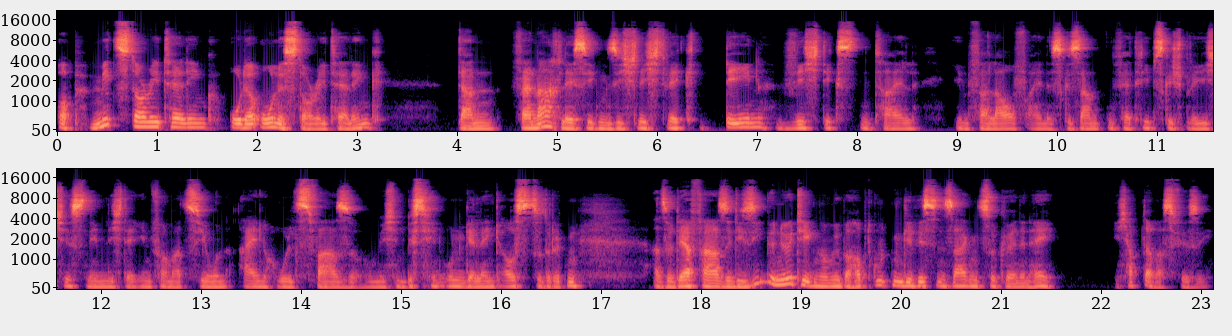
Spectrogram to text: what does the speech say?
ob mit Storytelling oder ohne Storytelling, dann vernachlässigen Sie schlichtweg den wichtigsten Teil im Verlauf eines gesamten Vertriebsgespräches, nämlich der Information Einholsphase, um mich ein bisschen ungelenk auszudrücken. Also der Phase, die Sie benötigen, um überhaupt guten Gewissen sagen zu können, hey, ich habe da was für Sie.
